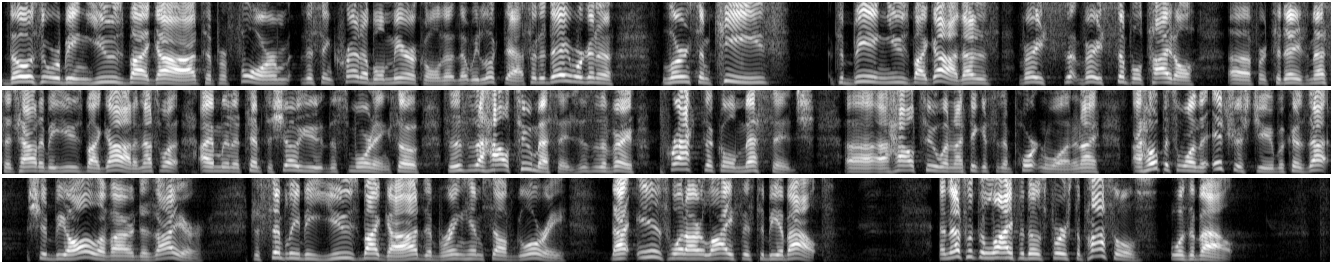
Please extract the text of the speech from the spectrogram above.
those that were being used by God to perform this incredible miracle that, that we looked at. So today, we're going to learn some keys to being used by God. That is very, very simple title uh, for today's message, How to Be Used by God. And that's what I'm going to attempt to show you this morning. So, so this is a how to message. This is a very practical message uh, a how to one, and I think it's an important one. And I, I hope it's one that interests you because that should be all of our desire to simply be used by God to bring Himself glory. That is what our life is to be about. And that's what the life of those first apostles was about.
